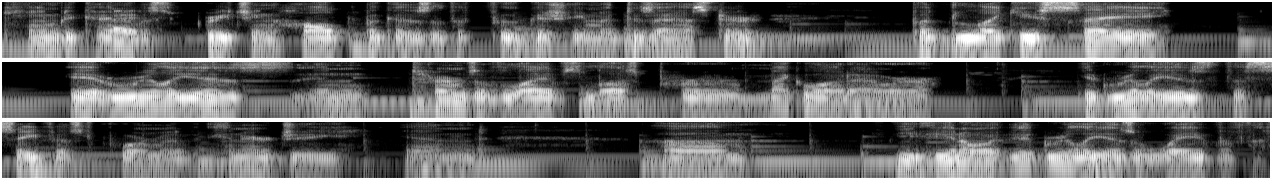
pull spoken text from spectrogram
came to kind right. of a screeching halt because of the Fukushima disaster. But like you say, it really is, in terms of lives lost per megawatt hour, it really is the safest form of energy. And, um, you, you know, it really is a wave of the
